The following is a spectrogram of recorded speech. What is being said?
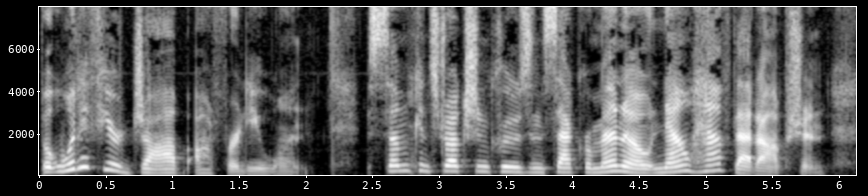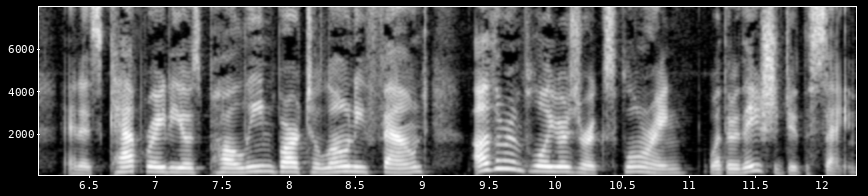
But what if your job offered you one? Some construction crews in Sacramento now have that option. And as Cap Radio's Pauline Bartolone found, other employers are exploring whether they should do the same.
